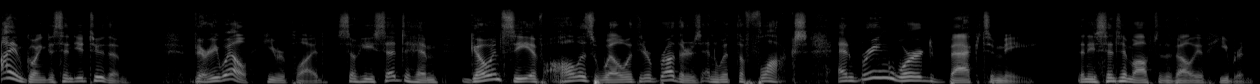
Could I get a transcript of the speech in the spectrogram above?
I am going to send you to them. Very well, he replied. So he said to him, Go and see if all is well with your brothers and with the flocks, and bring word back to me. Then he sent him off to the valley of Hebron.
